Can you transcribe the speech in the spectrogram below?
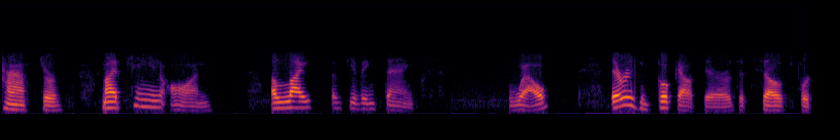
pastor my opinion on a life of giving thanks. Well, there is a book out there that sells for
